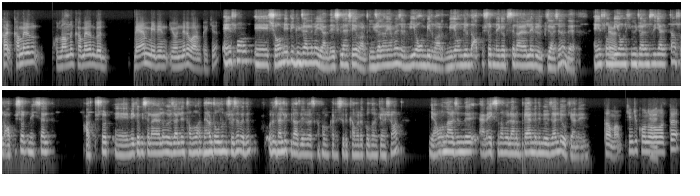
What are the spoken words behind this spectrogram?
Ka- kameranın kullandığın kameranın böyle beğenmediğin yönleri var mı peki? En son e, Xiaomi'ye bir güncelleme geldi. Eskiden şey vardı. Güncelleme gelmeden Mi 11 vardı. Mi 11'de 64 megapiksel ayarlayabiliyorduk güzelce de. En son Evet. Mi 12 güncellemesi geldikten sonra 64 megapiksel 64 e, megapiksel ayarlama özelliğinin tam olarak nerede olduğunu çözemedim. O özellik biraz benim biraz kafamı karıştırdı kamera kullanırken şu an. Ya onun haricinde yani ekstradan böyle hani beğenmediğim bir özelliği yok yani. Tamam. İkinci konu Evet. olarak da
